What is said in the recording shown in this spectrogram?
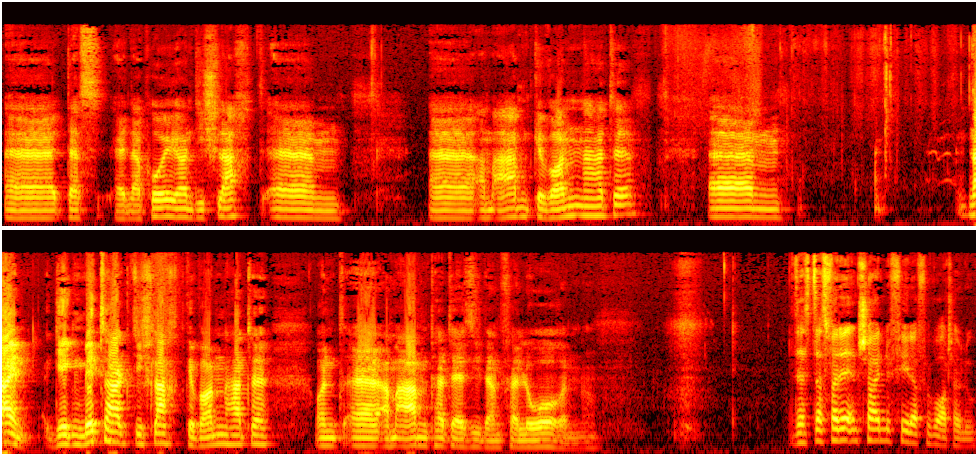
äh, dass äh, Napoleon die Schlacht ähm, äh, am Abend gewonnen hatte. Ähm, nein, gegen Mittag die Schlacht gewonnen hatte und äh, am Abend hat er sie dann verloren. Das, das war der entscheidende Fehler für Waterloo.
